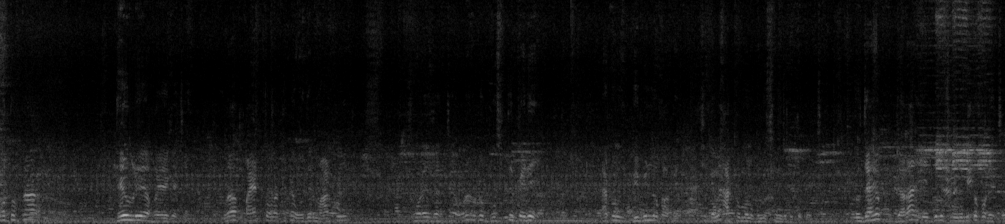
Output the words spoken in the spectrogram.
কতটা দেউলিয়া হয়ে গেছে। ওরা পায়ের তলা থেকে ওদের মাটি সরে যাচ্ছে, ওরা ওটা বুঝতে পেরে এখন বিভিন্নভাবে সেখানে আক্রমণগুলো সংগঠিত করছে তো যাই হোক, যারা এগুলো সংগঠিত করেছে,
